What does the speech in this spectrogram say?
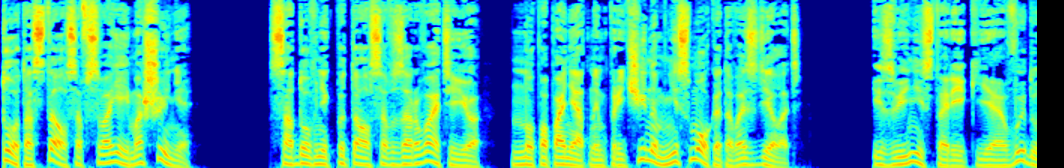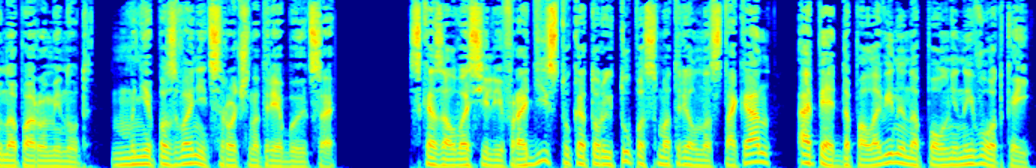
Тот остался в своей машине. Садовник пытался взорвать ее, но по понятным причинам не смог этого сделать. «Извини, старик, я выйду на пару минут. Мне позвонить срочно требуется», — сказал Васильев радисту, который тупо смотрел на стакан, опять до половины наполненный водкой,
